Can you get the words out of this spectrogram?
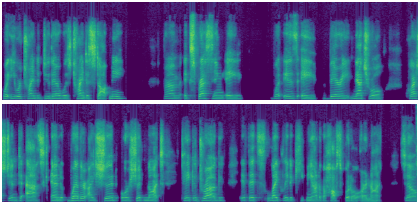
what you were trying to do there was trying to stop me from expressing a what is a very natural question to ask and whether i should or should not take a drug if it's likely to keep me out of the hospital or not so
